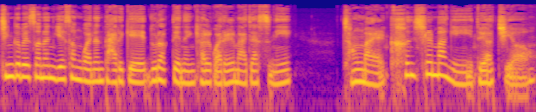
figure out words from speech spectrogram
진급에서는 예상과는 다르게 누락되는 결과를 맞았으니 정말 큰 실망이 되었지요.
